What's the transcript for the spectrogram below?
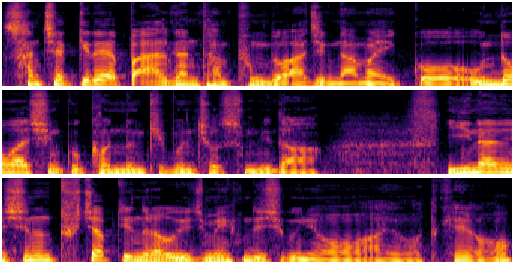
산책길에 빨간 단풍도 아직 남아 있고 운동화 신고 걷는 기분 좋습니다. 이나윤 씨는 투잡 뛰느라고 요즘에 힘드시군요. 아유 어떡해요.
